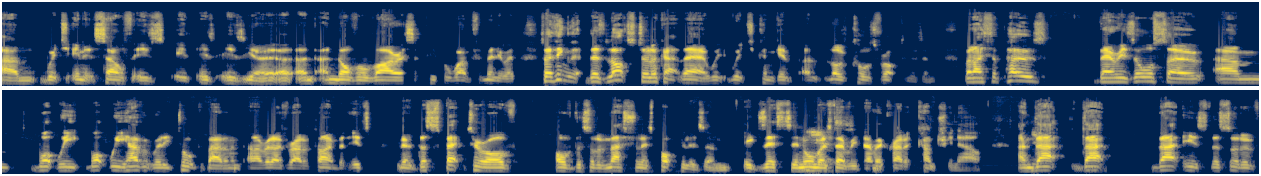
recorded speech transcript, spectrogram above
um, which in itself is is, is you know a, a, novel virus that people weren't familiar with. So I think that there's lots to look at there, which, which can give a lot of cause for optimism. But I suppose there is also um, what we what we haven't really talked about, and I realise we're out of time, but it's you know the spectre of of the sort of nationalist populism exists in almost yes. every democratic country now, and yeah. that that that is the sort of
